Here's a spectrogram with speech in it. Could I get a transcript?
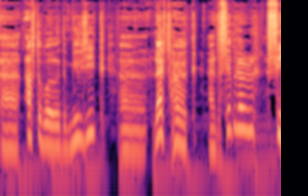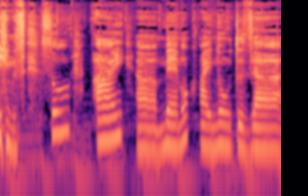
uh, afterward music, uh, life hack, and several themes. So I uh, memo, I note the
